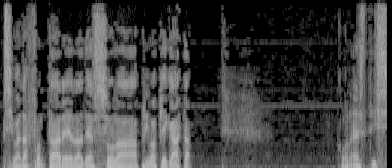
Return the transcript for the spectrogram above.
Si va ad affrontare adesso la prima piegata con STC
